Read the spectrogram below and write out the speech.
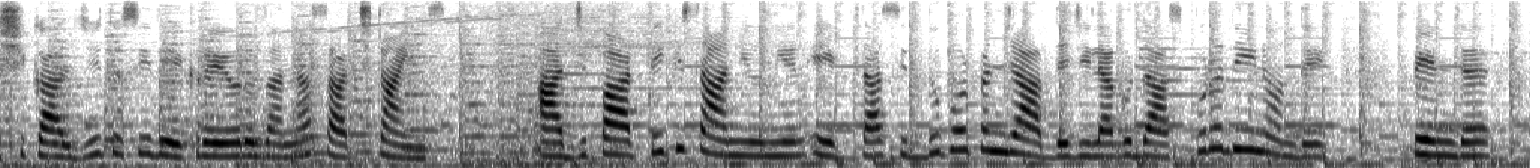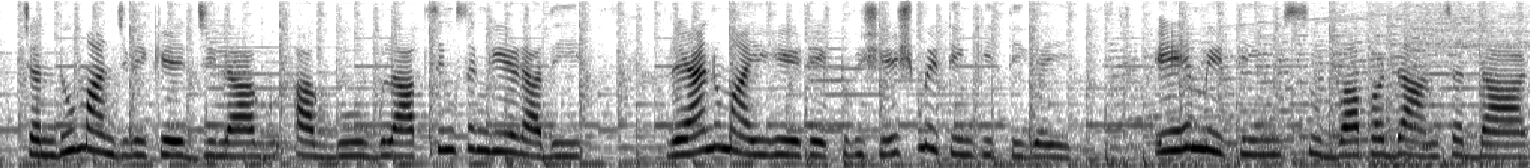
ਸਤਿ ਸ਼੍ਰੀ ਅਕਾਲ ਜੀ, ਤੁਸੀਂ ਦੇਖ ਰਹੇ ਹੋ ਰੋਜ਼ਾਨਾ ਸੱਚ ਟਾਈਮਸ ਅੱਜ ਭਾਰਤੀ ਕਿਸਾਨ ਯੂਨੀਅਨ ਏਕਤਾ ਸਿੱਧੂਪੁਰ ਪੰਜਾਬ ਦੇ ਜ਼ਿਲ੍ਹਾ ਗੁਰਦਾਸਪੁਰ ਅਧੀਨ ਆਉਂਦੇ। ਪਿੰਡ ਚੰਦੂ ਮੰਜ ਵਿਖੇ ਜ਼ਿਲ੍ਹਾ ਆਗੂ ਗੁਲਾਬ ਸਿੰਘ ਸੰਘੇੜਾ ਦੀ ਰਹਿਨੁਮਾਈ ਹੇਠ ਇੱਕ ਵਿਸ਼ੇਸ਼ ਮੀਟਿੰਗ ਕੀਤੀ ਗਈ। ਇਹ ਮੀਟਿੰਗ ਸੂਬਾ ਪ੍ਰਧਾਨ ਸਰਦਾਰ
